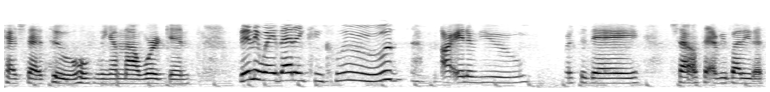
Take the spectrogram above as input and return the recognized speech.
catch that too. Hopefully, I'm not working. So anyway, that concludes our interview for today. Shout out to everybody that's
